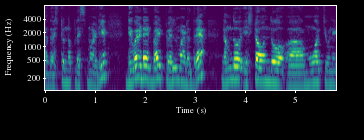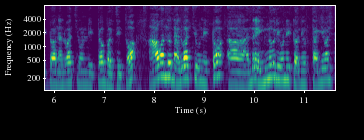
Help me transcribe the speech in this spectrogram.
ಅದಷ್ಟನ್ನು ಪ್ಲಸ್ ಮಾಡಿ ಡಿವೈಡೆಡ್ ಬೈ ಟ್ವೆಲ್ ಮಾಡಿದ್ರೆ ನಮ್ದು ಎಷ್ಟೋ ಒಂದು ಮೂವತ್ತು ಯೂನಿಟ್, ನಲ್ವತ್ತು ಯೂನಿಟ್ ಬರ್ತಿತ್ತು. ಆ ಒಂದು ನಲ್ವತ್ತು ಯೂನಿಟ್ ಅಂದ್ರೆ ಇನ್ನೂರು ಯೂನಿಟ್, ನೀವು ತೆಗೆಯುವಂತ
